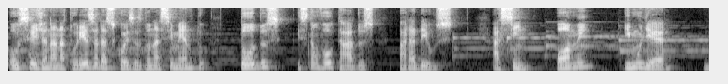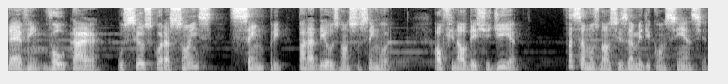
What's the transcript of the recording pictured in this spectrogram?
ou seja na natureza das coisas do nascimento, todos estão voltados para Deus. Assim, homem e mulher devem voltar os seus corações sempre para Deus nosso Senhor. Ao final deste dia, façamos nosso exame de consciência.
